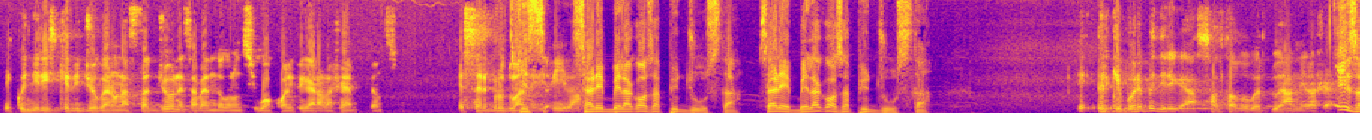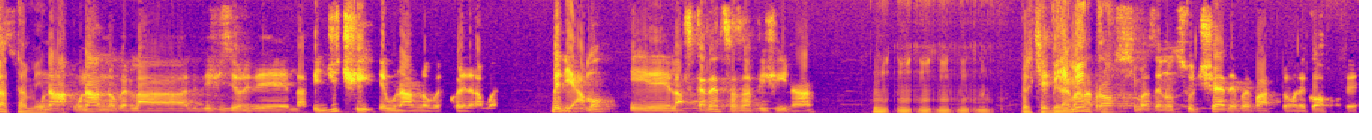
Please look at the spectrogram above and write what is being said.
e quindi rischia di giocare una stagione sapendo che non si può qualificare alla Champions e sarebbero due anni di fila. Sarebbe la cosa più giusta, sarebbe la cosa più giusta. perché vorrebbe dire che ha saltato per due anni la Champions. Esattamente. Una, un anno per la, le decisioni della PGC e un anno per quelle della web. Vediamo, e la scadenza si avvicina. Mm, mm, mm, mm, mm. perché veramente... la prossima, se non succede, poi partono le coppe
